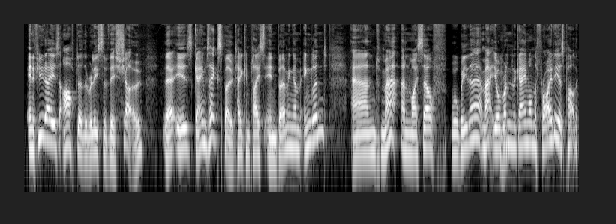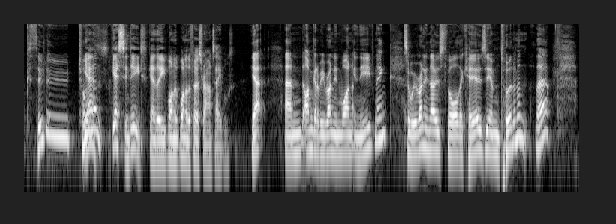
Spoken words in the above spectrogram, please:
In a few days after the release of this show, there is Games Expo taking place in Birmingham, England. And Matt and myself will be there. Matt, you're mm-hmm. running the game on the Friday as part of the Cthulhu tournament. Yes, yes, indeed. Yeah, the one of one of the first round tables. Yeah. And I'm going to be running one in the evening. So we're running those for the Chaosium tournament there.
